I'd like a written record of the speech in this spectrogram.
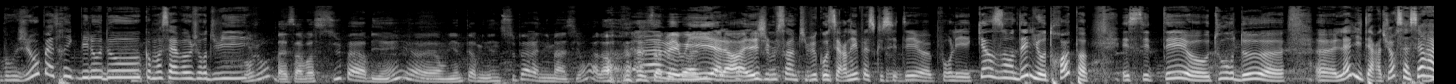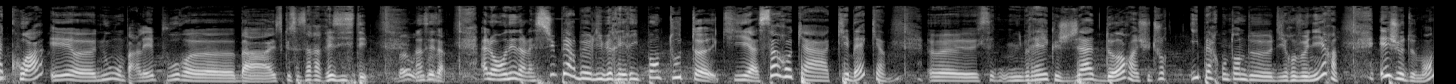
Bonjour Patrick Bilodeau, comment ça va aujourd'hui? Bonjour, ben ça va super bien. Euh, on vient de terminer une super animation, alors. Ah mais oui, alors je me sens un petit peu concernée parce que c'était euh, pour les 15 ans d'Héliotrope et c'était euh, autour de la littérature. Ça sert à quoi? Et nous on parlait pour, bah, est-ce que ça sert à résister? Bah oui, hein, C'est ça. Alors on est dans la superbe librairie Pantoute qui est à Saint-Roch à Québec. c'est une librairie que j'adore. Je suis toujours hyper contente d'y revenir et je demande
